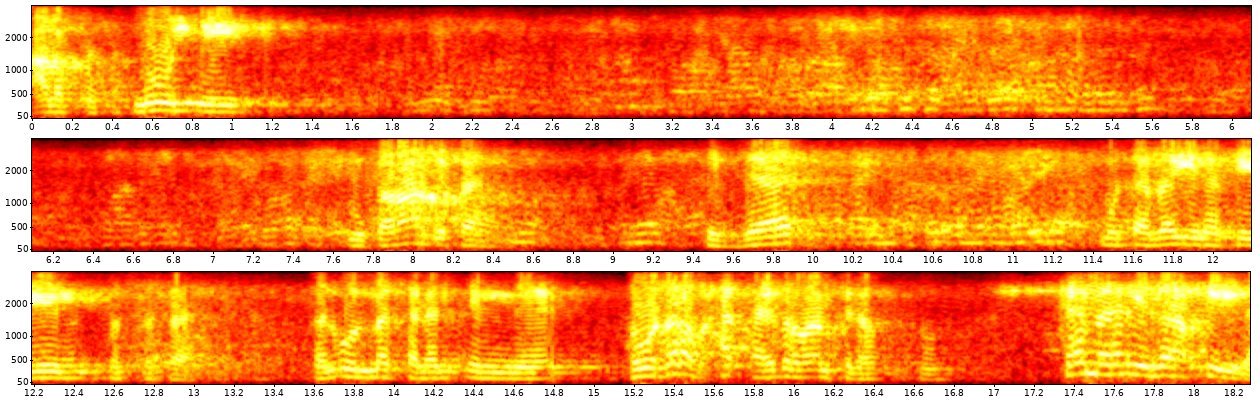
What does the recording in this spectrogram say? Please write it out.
على الصفات. نقول إيه؟ مترادفة في الذات متبينة فين في الصفات. فنقول مثلا إن هو ضرب حتى هيضرب أمثلة. كما إذا قيل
